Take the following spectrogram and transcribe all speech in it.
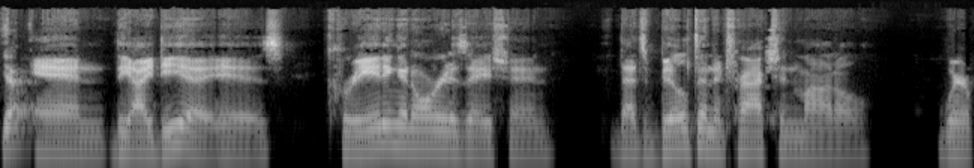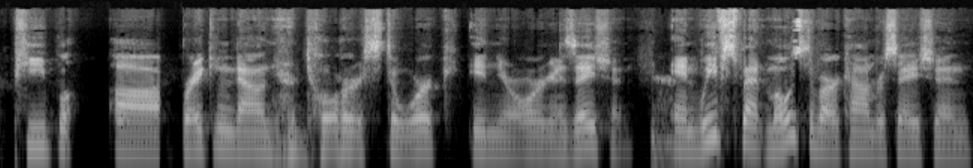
Yeah. And the idea is creating an organization that's built an attraction model where people are breaking down your doors to work in your organization. Yeah. And we've spent most of our conversation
